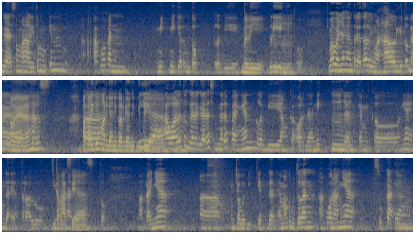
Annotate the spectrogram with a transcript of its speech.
nggak semahal itu mungkin aku akan mi- mikir untuk lebih Beli beli gitu. Cuma banyak yang ternyata lebih mahal gitu kan. Oh ya. Terus Apalagi yang organik-organik gitu iya, ya. awalnya tuh gara-gara sebenarnya pengen lebih yang ke organik dan chemicalnya yang nggak yang terlalu Keras ya. gitu. Makanya eh, mencoba bikin. Dan emang kebetulan aku orangnya suka yang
